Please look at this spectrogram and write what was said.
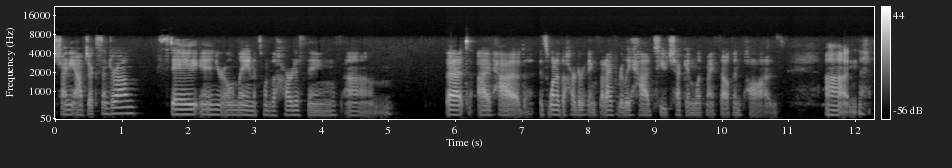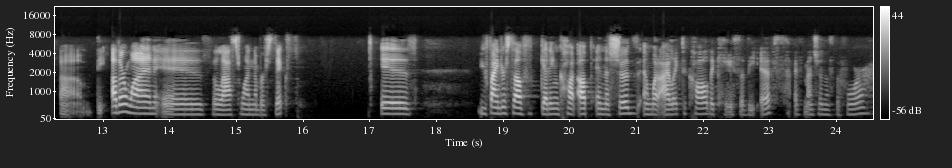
shiny object syndrome, stay in your own lane. It's one of the hardest things. Um, that I've had is one of the harder things that I've really had to check in with myself and pause. Um, um, the other one is the last one, number six, is you find yourself getting caught up in the shoulds and what I like to call the case of the ifs. I've mentioned this before.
